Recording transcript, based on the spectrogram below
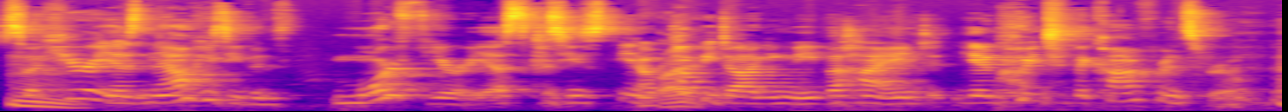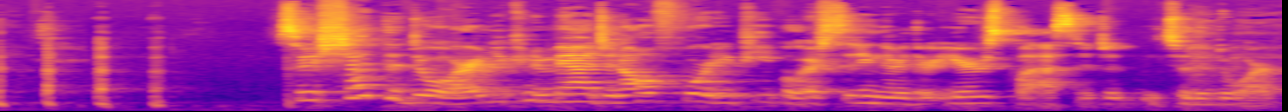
So mm. here he is. Now he's even more furious because he's, you know, right. puppy dogging me behind you know, going to the conference room. so he shut the door, and you can imagine all 40 people are sitting there, their ears plastered to, to the door.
